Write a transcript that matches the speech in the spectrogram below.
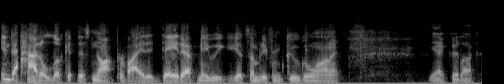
into how to look at this not provided data. Maybe we could get somebody from Google on it. Yeah, good luck.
